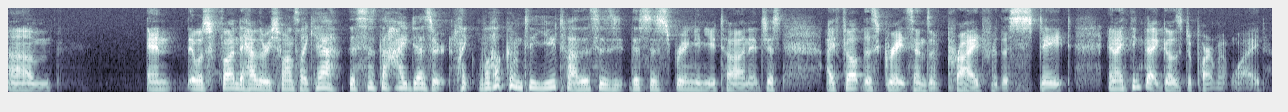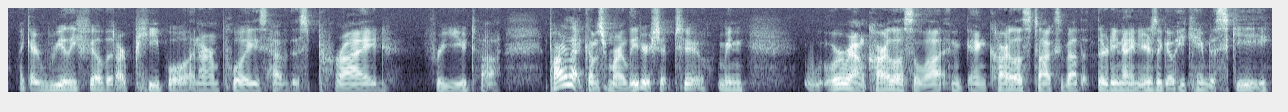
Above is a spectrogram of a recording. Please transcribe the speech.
Um, and it was fun to have the response like yeah this is the high desert. Like welcome to utah. This is this is spring in utah. And it just i felt this great sense of pride for the state. And i think that goes department wide like i really feel that our people and our employees have this pride for utah. Part of that comes from our leadership too. I mean we're around carlos a lot and, and carlos talks about that 39 years ago he came to ski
